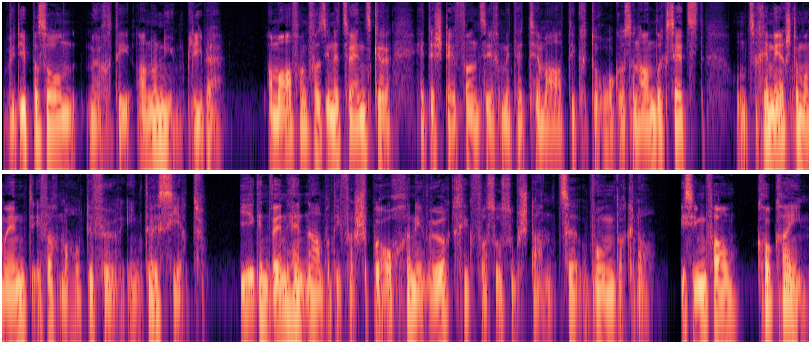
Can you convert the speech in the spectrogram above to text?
Wie die Person möchte anonym bleiben. Am Anfang von seinen 20er hätte Stefan sich mit der Thematik Drogen auseinandergesetzt und sich im ersten Moment einfach mal dafür interessiert. Irgendwann haben aber die versprochene Wirkung von so Substanzen Wunder genommen. In seinem Fall Kokain.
